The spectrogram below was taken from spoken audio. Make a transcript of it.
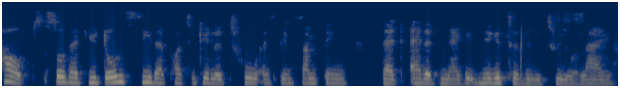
helps so that you don't see that particular tool as being something that added neg- negatively to your life.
